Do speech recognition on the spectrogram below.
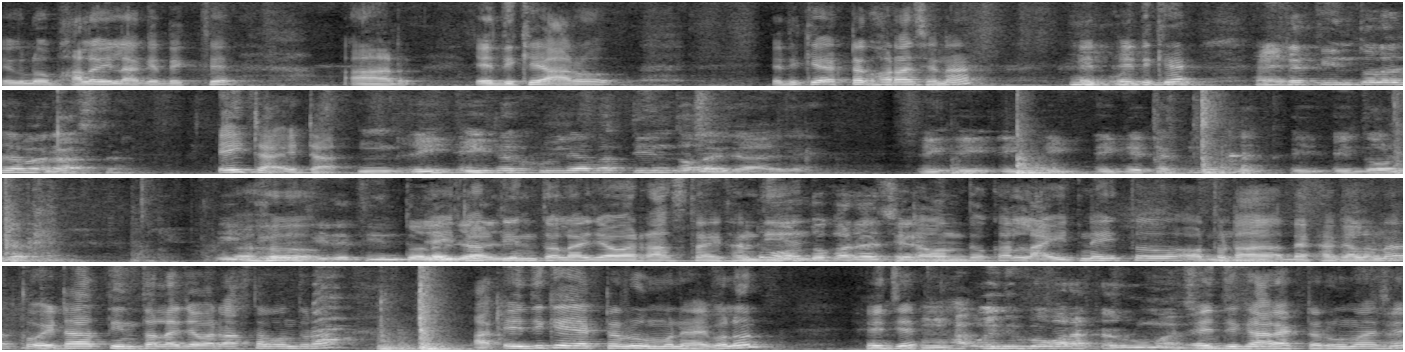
এগুলো ভালোই লাগে দেখতে। আর এদিকে আরও এদিকে একটা ঘর আছে না? এদিকে? হ্যাঁ এটা তিন তলা যাবে রাস্তা। এইটা এটা এই এইটা খুললে আবার তিন তলায় যাওয়া যায়। এই এই এই এই- এই গেটটা খুলে এই এই দরজা। এইটা যাওয়া যায় তিন তলায় যাওয়ার রাস্তা এখান দিয়ে। অন্ধকার আছে। এটা অন্ধকার লাইট নেই তো অতটা দেখা গেল না। তো এটা তিন তলায় যাওয়ার রাস্তা বন্ধুরা। আর এইদিকে একটা রুম মনে হয় বলুন। এই যে হ্যাঁ, ওইদিকে আবার একটা রুম আছে। এইদিকে আর একটা রুম আছে।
